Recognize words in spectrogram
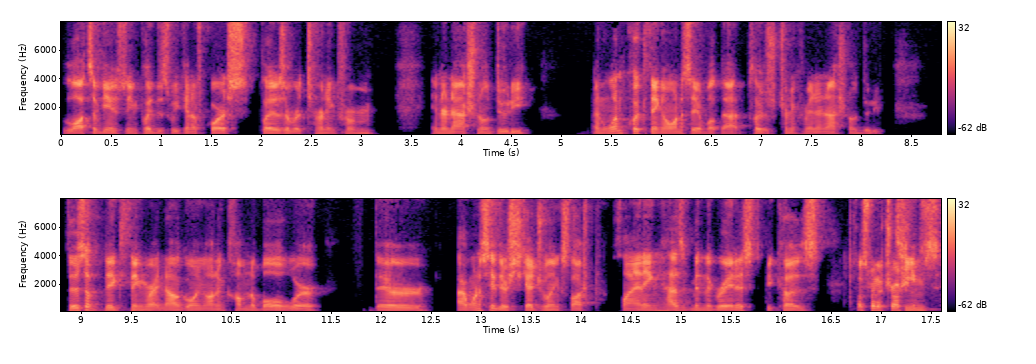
lots of games being played this weekend. Of course, players are returning from international duty. And one quick thing I want to say about that players returning from international duty. There's a big thing right now going on in CONMEBOL where they're, I want to say their scheduling slash planning hasn't been the greatest because That's been atrocious. teams,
